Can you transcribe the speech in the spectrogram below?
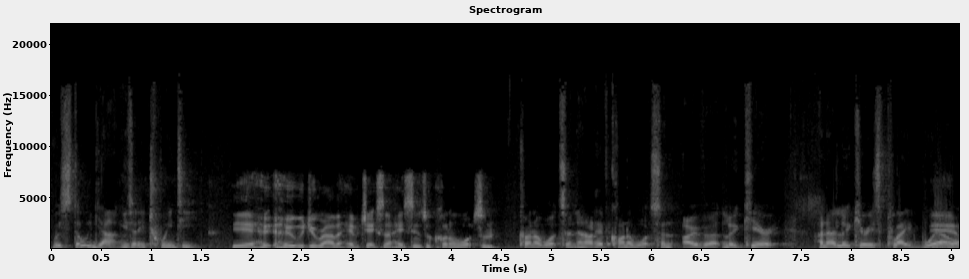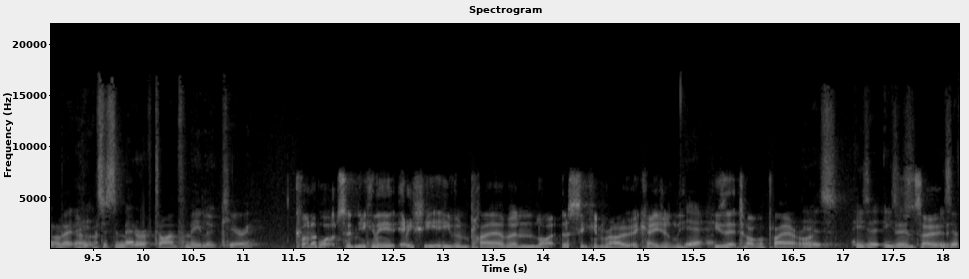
We're still young. He's only 20. Yeah, who, who would you rather have, Jackson Hastings or Connor Watson? Connor Watson, and I'd have Connor Watson over Luke Keary. I know Luke Keary's played well, Yeah, but it's just a matter of time for me, Luke Keary. Connor Watson, you can actually even play him in like the second row occasionally. Yeah. he's that type of player, right? He. He's a, he's, a, so- he's a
